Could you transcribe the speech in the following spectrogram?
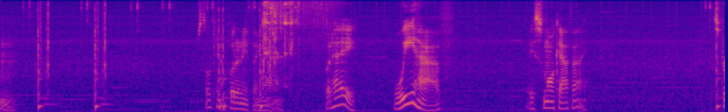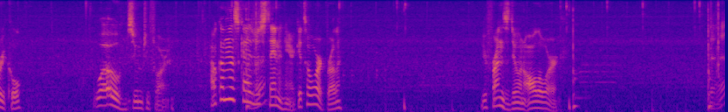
Hmm. Still can't put anything there. But hey, we have a small cafe. It's pretty cool. Whoa, zoom too far in. How come this guy's just standing here? Get to work, brother. Your friend's doing all the work. Uh-huh.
